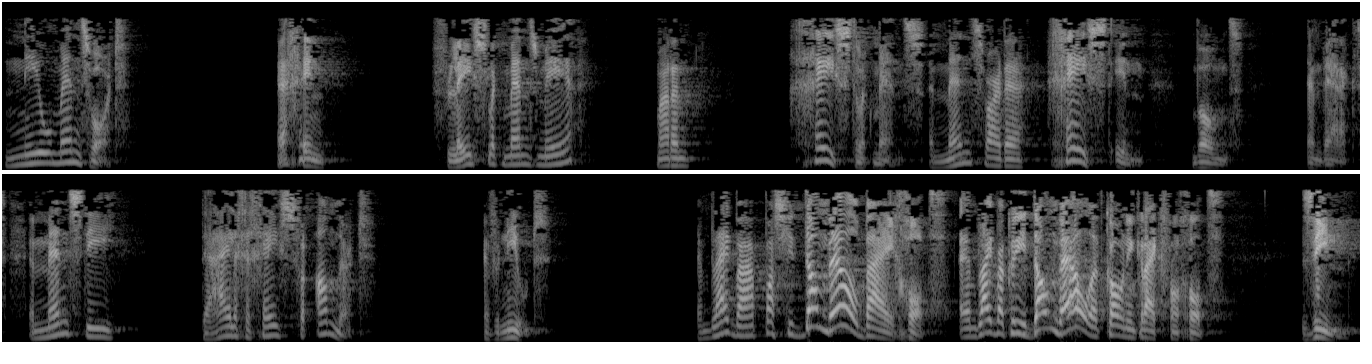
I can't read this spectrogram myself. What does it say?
nieuw mens wordt. geen vleeselijk mens meer, maar een geestelijk mens. Een mens waar de geest in woont en werkt. Een mens die de Heilige Geest verandert en vernieuwt. En blijkbaar pas je dan wel bij God. En blijkbaar kun je dan wel het koninkrijk van God zien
